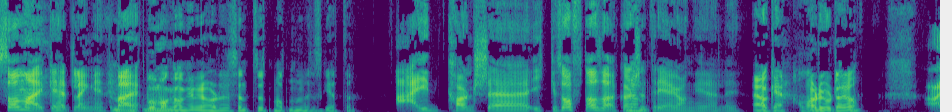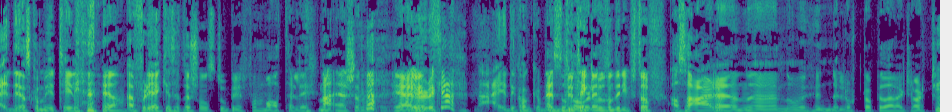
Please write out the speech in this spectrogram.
Sånn er jeg ikke helt lenger. Nei, hvor mange ganger har du sendt ut maten hvis du skal gjette? Nei, kanskje ikke så ofte, altså. Kanskje Men- tre ganger, eller Ja, ok. Har du gjort det, Harald? Nei, det skal mye til. ja. Det er fordi jeg ikke setter så stor pris på mat heller. Nei, jeg skjønner. Jeg er Gjør du ikke? Nei, det kan ikke det, bli så du tenker dårlig. på sånn drivstoff? Altså, er det en, eh, noe hundelort oppi der, er klart.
